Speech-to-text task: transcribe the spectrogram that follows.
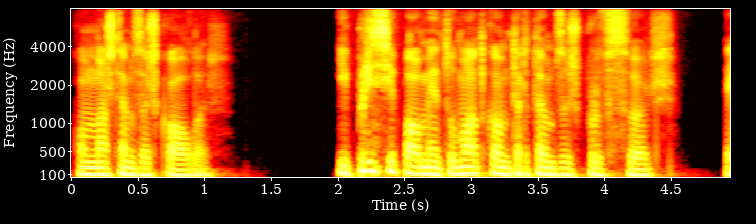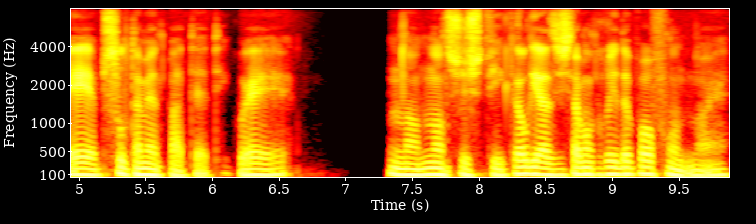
como nós temos as escolas e principalmente o modo como tratamos os professores é absolutamente patético. É, Não, não se justifica. Aliás, isto é uma corrida para o fundo, não é?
